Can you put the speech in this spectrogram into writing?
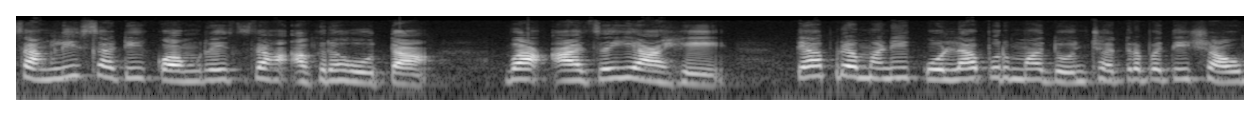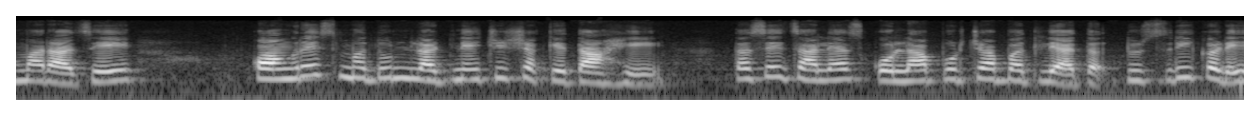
सांगलीसाठी काँग्रेसचा आग्रह होता व आजही आहे. त्याप्रमाणे कोल्हापूरमधून छत्रपती शाहू महाराज हे काँग्रेसमधून लढण्याची शक्यता आहे. तसे झाल्यास कोल्हापूरच्या बदल्यात दुसरीकडे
